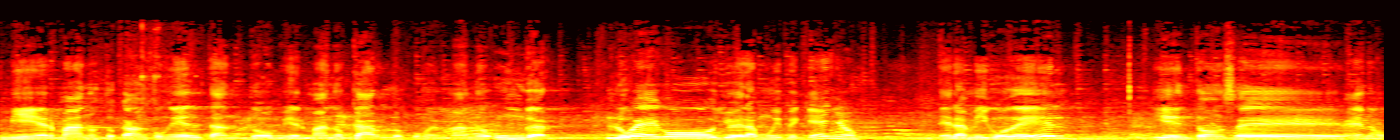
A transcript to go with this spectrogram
Mis hermanos tocaban con él, tanto mi hermano Carlos como mi hermano Húngar. Luego yo era muy pequeño, era amigo de él y entonces, bueno,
